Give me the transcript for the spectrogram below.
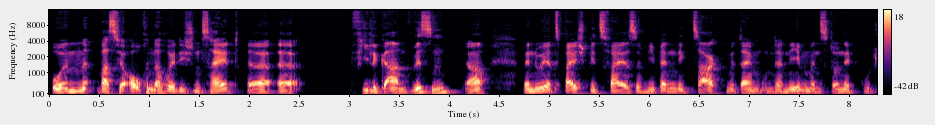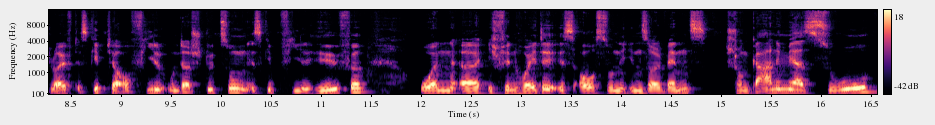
Und was wir auch in der heutigen Zeit äh, äh, viele gar nicht wissen, ja, wenn du jetzt beispielsweise, wie Benedikt sagt, mit deinem Unternehmen, wenn es doch nicht gut läuft, es gibt ja auch viel Unterstützung, es gibt viel Hilfe und äh, ich finde, heute ist auch so eine Insolvenz schon gar nicht mehr so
